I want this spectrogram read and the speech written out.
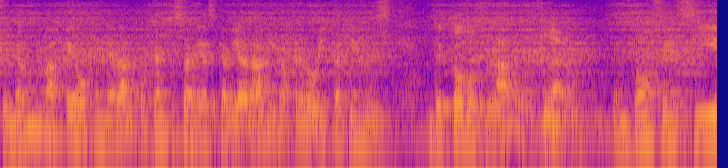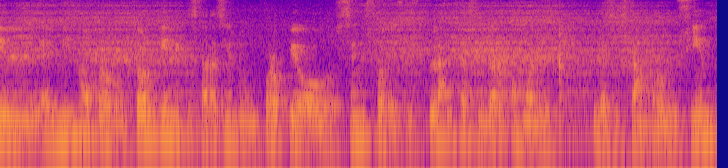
tener un mapeo general, porque antes sabías que había arábiga, pero ahorita tienes de todos lados. Claro. Entonces sí, el, mismo productor tiene que estar haciendo un propio censo de sus plantas y ver cómo les, están produciendo.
